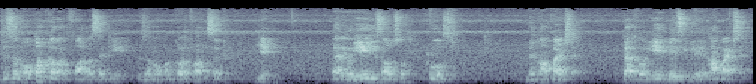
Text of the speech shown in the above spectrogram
this is an open cover for the set A. This is an open cover for the set A. Where your A is also closed in a compact set. Therefore, A basically a compact set.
